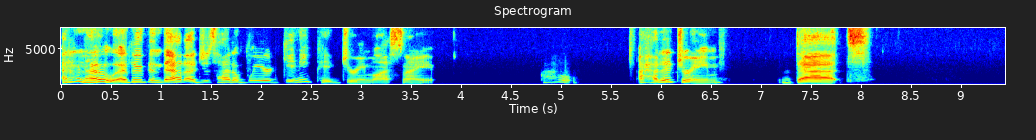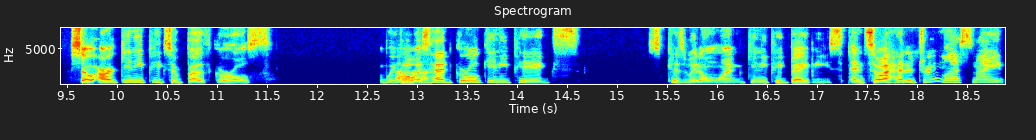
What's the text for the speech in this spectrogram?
I don't know. Other than that, I just had a weird guinea pig dream last night. Oh. I had a dream that so our guinea pigs are both girls. We've Uh-huh. always had girl guinea pigs because we don't want guinea pig babies. And so I had a dream last night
